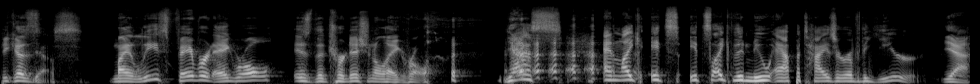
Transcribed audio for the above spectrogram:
because Yes. my least favorite egg roll is the traditional egg roll. Yes. and like it's it's like the new appetizer of the year. Yeah.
